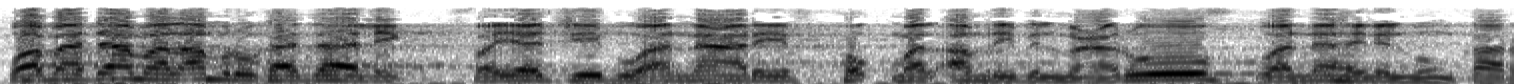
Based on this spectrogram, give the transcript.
wa madama al amru kadzalik fayajibu an na'rif hukmal amri bil ma'ruf wa nahi anil munkar.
